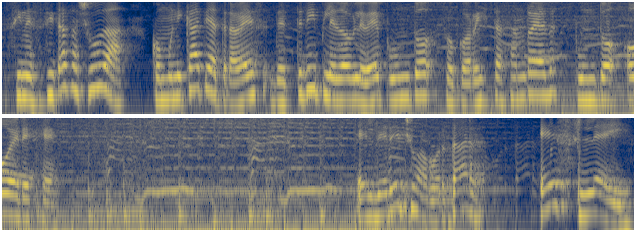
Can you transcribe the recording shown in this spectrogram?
Si necesitas ayuda, comunícate a través de www.socorristasenred.org. El derecho a abortar es ley.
